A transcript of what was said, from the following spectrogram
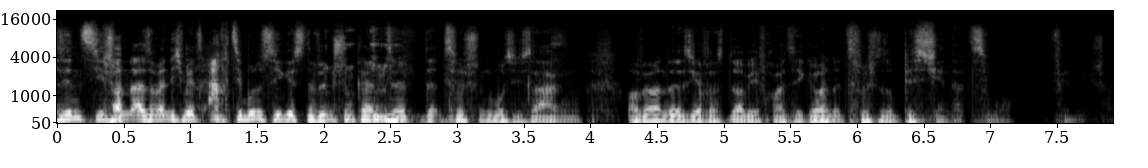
sind sie schon, also wenn ich mir jetzt 18 Bundesligisten wünschen könnte, dazwischen muss ich sagen, auch wenn man sich auf das Derby freut, sie gehören inzwischen so ein bisschen dazu, finde ich schon.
